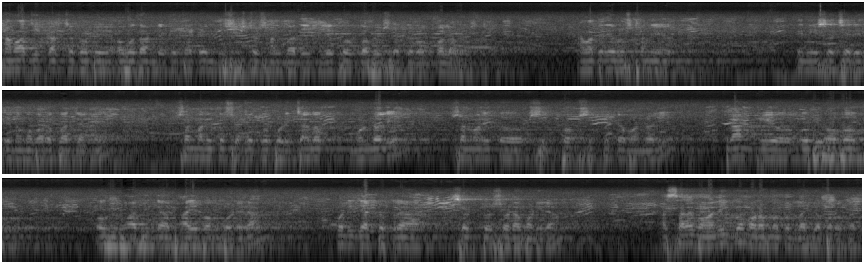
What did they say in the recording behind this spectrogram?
সামাজিক কার্যক্রমে অবদান রেখে থাকেন বিশিষ্ট সাংবাদিক, লেখক, গবেষক এবং কলাবেশ আমাদের এই অনুষ্ঠানে তিনি এসেছেন, এই জন্য মোবারকবাদ জানাই। সম্মানিত সুযোগ্য পরিচালক মণ্ডলী, সম্মানিত শিক্ষক, শিক্ষিকা মণ্ডলী, প্রাণপ্রিয় অভিভাবক, অভিভাবিকা ভাই এবং বোনেরা, কলিজা টুকরা, ছোট্ট সোনামণিরা। আসসালামু আলাইকুম রহমতুল্লাহ বরকাত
